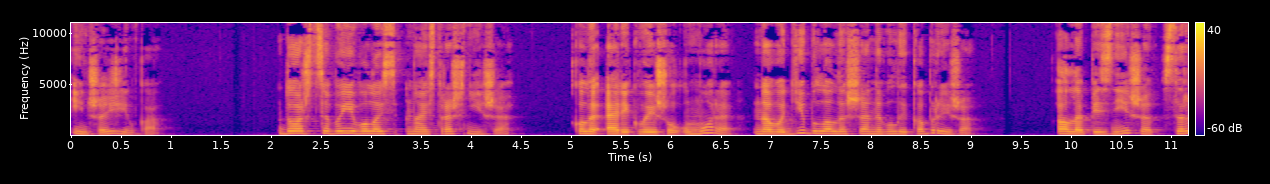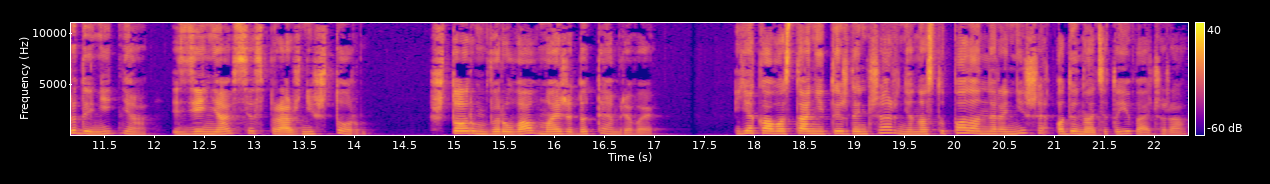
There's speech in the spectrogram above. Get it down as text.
інша жінка. Дощ це виявилось найстрашніше. Коли Ерік вийшов у море, на воді була лише невелика брижа. Але пізніше, в середині дня, здійнявся справжній шторм. Шторм вирував майже до темряви, яка в останній тиждень червня наступала не раніше 11-ї вечора.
